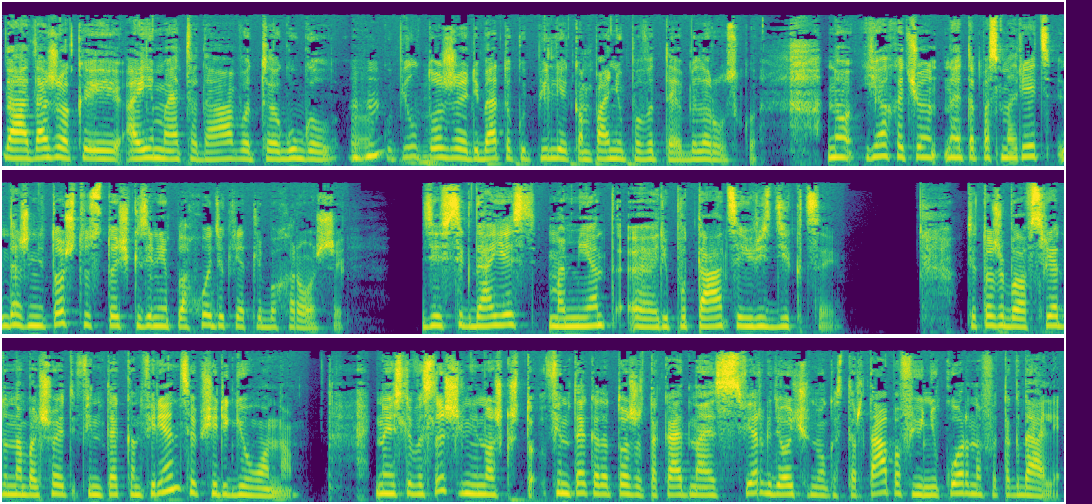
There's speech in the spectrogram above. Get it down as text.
Да, даже как и АИ Мета, да, вот Google угу. купил, угу. тоже ребята купили компанию ПВТ белорусскую. Но я хочу на это посмотреть даже не то, что с точки зрения плохой декрет, либо хороший. Здесь всегда есть момент э, репутации, юрисдикции. Я тоже была в среду на большой финтех-конференции вообще региона. Но если вы слышали немножко, что финтех это тоже такая одна из сфер, где очень много стартапов, юникорнов и так далее.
